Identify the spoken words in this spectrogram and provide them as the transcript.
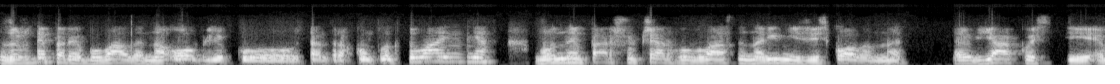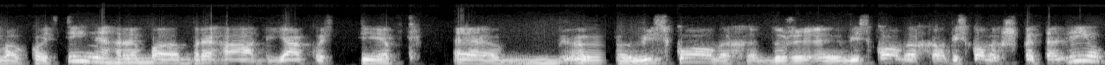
завжди перебували на обліку в центрах комплектування. Вони в першу чергу власне на рівні з військовими е, в якості евакуаційних бригад, в якості. Е, військових дуже військових військових шпиталів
